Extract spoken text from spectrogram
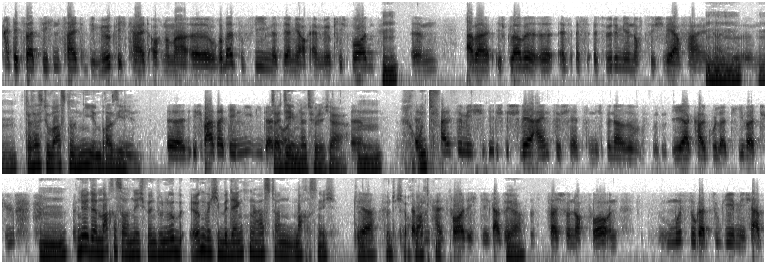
hatte zwar zwischenzeitlich die Möglichkeit, auch nochmal äh, rüber zu fliegen, das wäre mir auch ermöglicht worden, Mhm. ähm, aber ich glaube, äh, es, es, es würde mir noch zu schwer fallen. Mhm. Also, ähm, Mhm. Das heißt, du warst noch nie in Brasilien? äh, ich war seitdem nie wieder Seitdem, dort. natürlich, ja. Ähm, Mhm. Es Und ist halt für mich sch- schwer einzuschätzen. Ich bin also eher kalkulativer Typ. mhm. nee, dann mach es auch nicht. Wenn du nur irgendwelche Bedenken hast, dann mach es nicht. Dann Ja, würde ich auch da bin ich halt vorsichtig. Also Ja. ich habe es zwar schon noch vor und muss sogar zugeben, ich habe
